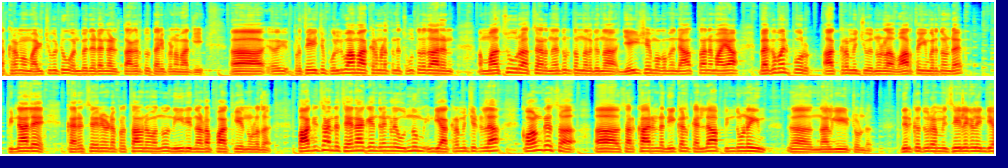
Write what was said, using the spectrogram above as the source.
അക്രമം അഴിച്ചുവിട്ടു ഒൻപതിടങ്ങൾ തകർത്തു തരിപ്പണമാക്കി. പ്രത്യേകിച്ചും പുൽവാമ ആക്രമണത്തിന്റെ സൂത്രധാരൻ മസൂർ അസർ നേതൃത്വം നൽകുന്ന ജെയ്ഷെ മുഹമ്മദിന്റെ ആസ്ഥാനമായ ബഗവൽപൂർ ആക്രമിച്ചു എന്നുള്ള വാർത്തയും വരുന്നുണ്ട്. പിന്നാലെ കരസേനയുടെ പ്രസ്താവന വന്നു നീതി നടപ്പാക്കി എന്നുള്ളത്. പാകിസ്ഥാന്റെ സേനാ കേന്ദ്രങ്ങളെ ഒന്നും ഇന്ത്യ ആക്രമിച്ചിട്ടില്ല. കോൺഗ്രസ് സർക്കാരിന്റെ സർക്കാരിന്റെ നീക്കൾക്ക് എല്ലാ പിന്തുണയും നൽകിയിട്ടുണ്ട്. ദീർഘദൂര മിസൈലുകൾ ഇന്ത്യ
